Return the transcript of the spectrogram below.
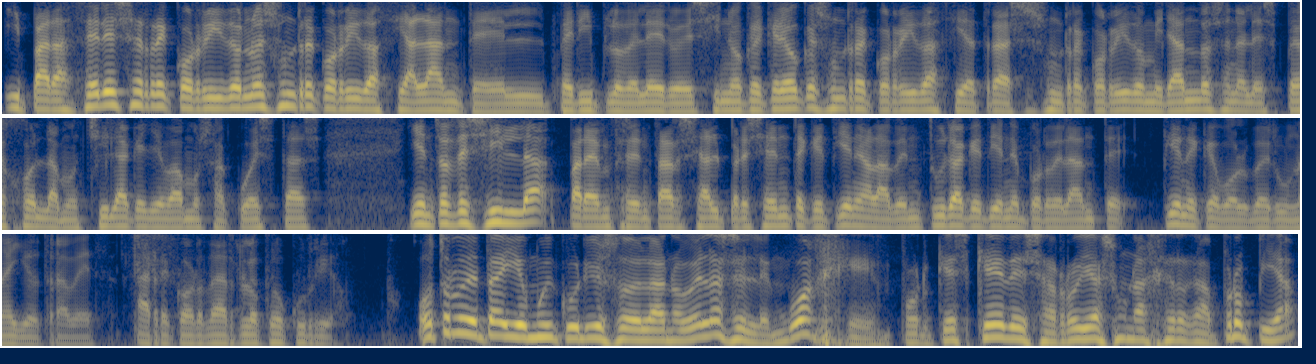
Y para hacer ese recorrido no es un recorrido hacia adelante el periplo del héroe, sino que creo que es un recorrido hacia atrás, es un recorrido mirándose en el espejo, en la mochila que llevamos a cuestas. Y entonces Hilda, para enfrentarse al presente que tiene, a la aventura que tiene por delante, tiene que volver una y otra vez a recordar lo que ocurrió. Otro detalle muy curioso de la novela es el lenguaje, porque es que desarrollas una jerga propia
